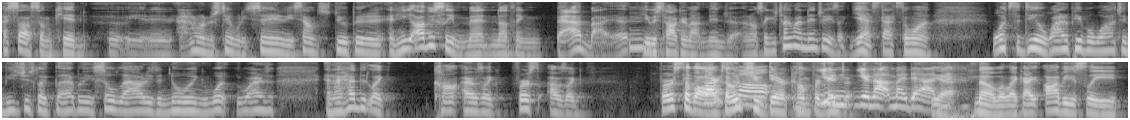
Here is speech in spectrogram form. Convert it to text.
I saw some kid and I don't understand what he's saying and he sounds stupid. And he obviously meant nothing bad by it. He was mm-hmm. talking about Ninja. And I was like, you talking about Ninja? He's like, yes, that's the one. What's the deal? Why do people watch him? He's just like blabbering. He's so loud. He's annoying. And what? Why is it? And I had to like, com- I was like, first, I was like, first of all, First don't all, you dare come for you're, Ninja. You're not my dad. Yeah, no, but like I obviously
